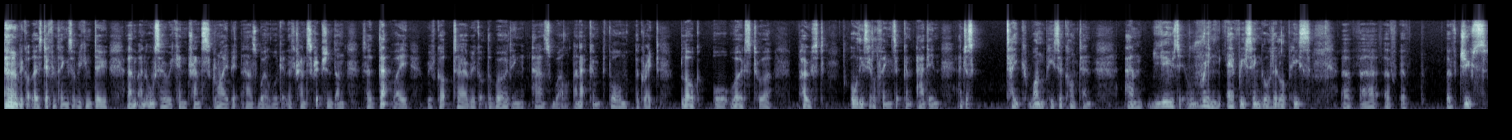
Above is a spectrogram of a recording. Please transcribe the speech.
we've got those different things that we can do um, and also we can transcribe it as well we'll get the transcription done so that way we've got uh, we've got the wording as well and that can form a great blog or words to a post all these little things that can add in and just take one piece of content and use it wring every single little piece of, uh, of, of, of juice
